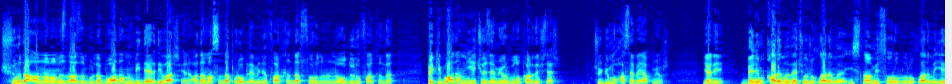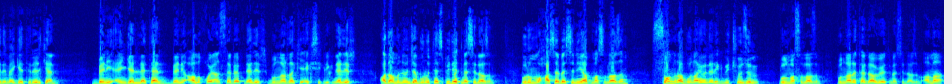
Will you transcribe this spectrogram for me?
şunu da anlamamız lazım burada. Bu adamın bir derdi var. Yani adam aslında probleminin farkında, sorununun ne olduğunun farkında. Peki bu adam niye çözemiyor bunu kardeşler? Çünkü muhasebe yapmıyor. Yani benim karımı ve çocuklarımı, İslami sorumluluklarımı yerime getirirken beni engelleten, beni alıkoyan sebep nedir? Bunlardaki eksiklik nedir? Adamın önce bunu tespit etmesi lazım. Bunun muhasebesini yapması lazım. Sonra buna yönelik bir çözüm bulması lazım. Bunları tedavi etmesi lazım. Ama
